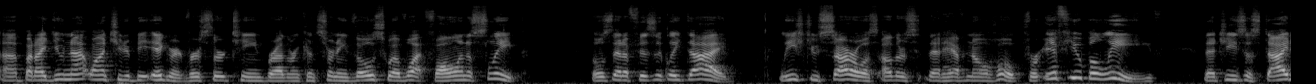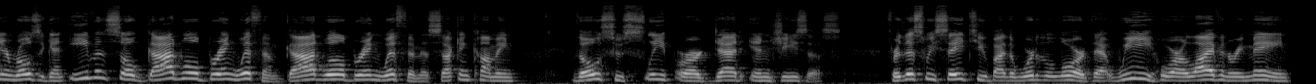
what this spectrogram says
uh, But I do not want you to be ignorant, verse 13, brethren, concerning those who have what? Fallen asleep, those that have physically died, lest you sorrow as others that have no hope. For if you believe that Jesus died and rose again, even so God will bring with him, God will bring with him, his second coming, those who sleep or are dead in Jesus. For this we say to you by the word of the Lord, that we who are alive and remain,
